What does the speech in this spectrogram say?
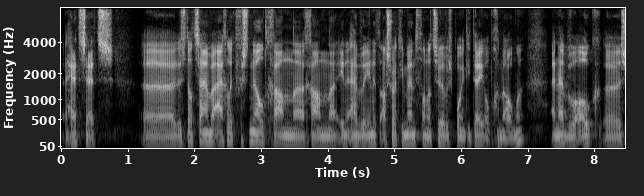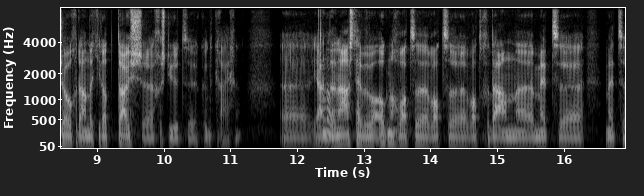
headsets. Uh, dus dat zijn we eigenlijk versneld gaan, uh, gaan uh, in, hebben we in het assortiment van het Service Point IT opgenomen. En hebben we ook zo gedaan dat je dat thuis gestuurd kunt krijgen. ja, oh. Daarnaast hebben we ook nog wat, wat, wat gedaan met, met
